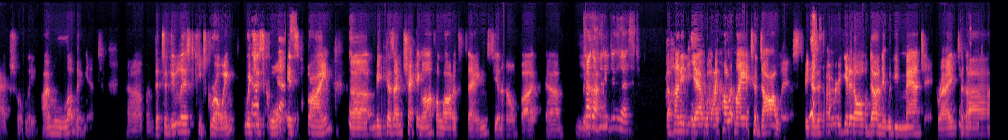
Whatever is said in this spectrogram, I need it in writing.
Actually, I'm loving it. Um, the to-do list keeps growing, which is cool. Yes. It's fine uh, because I'm checking off a lot of things, you know. But um, yeah. called a honey-do list the honey yeah well i call it my ta-da list because if i were to get it all done it would be magic right? Ta-da.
